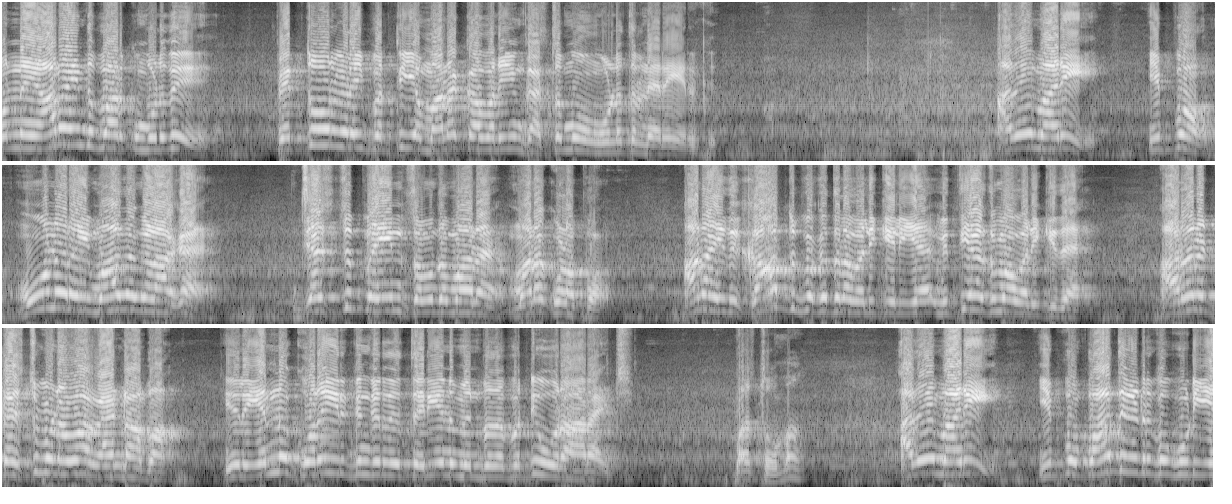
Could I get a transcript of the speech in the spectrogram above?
உன்னை ஆராய்ந்து பார்க்கும் பொழுது பெற்றோர்களை பற்றிய மனக்கவலையும் கஷ்டமும் உங்க உள்ளத்தில் நிறைய இருக்கு. அதே மாதிரி இப்போ மூணரை மாதங்களாக ஜஸ்ட் பெயின் சம்பந்தமான மனக்குழப்பம். ஆனா இது காற்று பக்கத்தில் வலிக்கலையே வித்தியாசமா வலிக்குதே. அதனால் டெஸ்ட் பண்ணவா வேண்டாமா? இதில் என்ன குறை இருக்குங்கிறது தெரியணும் என்பதை பற்றி ஒரு ஆராய்ச்சி. வாஸ்தவமா? அதே மாதிரி இப்போ பார்த்துக்கிட்டு இருக்கக்கூடிய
